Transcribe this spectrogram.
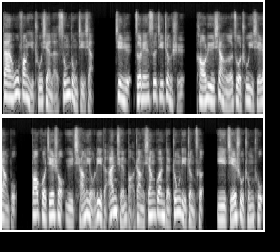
但乌方已出现了松动迹象。近日，泽连斯基证实考虑向俄做出一些让步，包括接受与强有力的安全保障相关的中立政策，以结束冲突。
